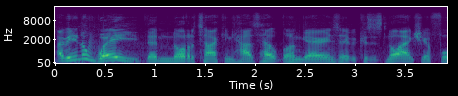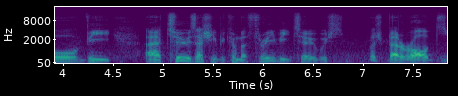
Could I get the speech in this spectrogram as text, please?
I mean, in a way, them not attacking has helped the Hungarians here because it's not actually a 4v2, uh, it's actually become a 3v2, which is much better odds.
